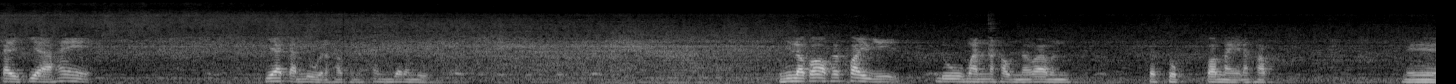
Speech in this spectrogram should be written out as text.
ไก่เกี่ยให้แยกกันอยู่นะครับผมให้มันแยกกันอยู่ ทีนี้เราก็ค่อยๆดูมันนะครับผมนะว่ามันจะสุกตอนไหนนะครับนี่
